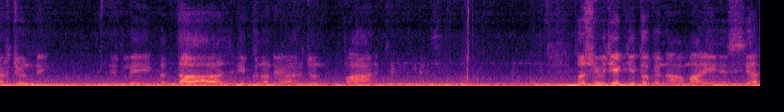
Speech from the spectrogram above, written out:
અર્જુનની, એટલે એ બધા જ વિઘ્નોને અર્જુન પાર કરી ગયા છે. તો શિવજીએ કીધું કે, ના, મારી હેસિયત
